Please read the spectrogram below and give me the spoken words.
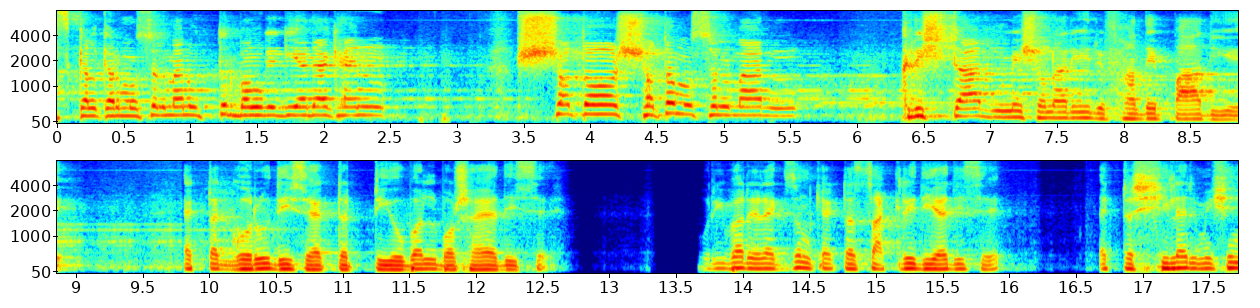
আজকালকার মুসলমান উত্তরবঙ্গে গিয়ে দেখেন, শত শত মুসলমান খ্রিস্টান মিশনারির ফাঁদে পা দিয়ে একটা গরু দিছে, একটা টিউবওয়েল বসায়া দিছে, পরিবারের একজনকে একটা চাকরি দিয়া দিছে, একটা শিলার মেশিন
